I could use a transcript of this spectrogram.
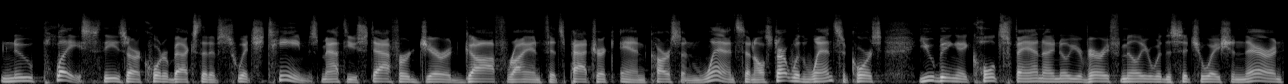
new place. These are quarterbacks that have switched teams Matthew Stafford, Jared Goff, Ryan Fitzpatrick, and Carson Wentz. And I'll start with Wentz. Of course, you being a Colts fan, I know you're very familiar with the situation there. And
